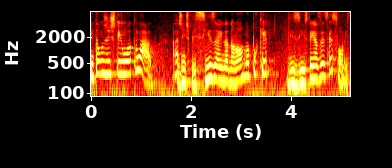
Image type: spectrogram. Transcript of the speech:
Então a gente tem um outro lado. A gente precisa ainda da norma porque existem as exceções.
